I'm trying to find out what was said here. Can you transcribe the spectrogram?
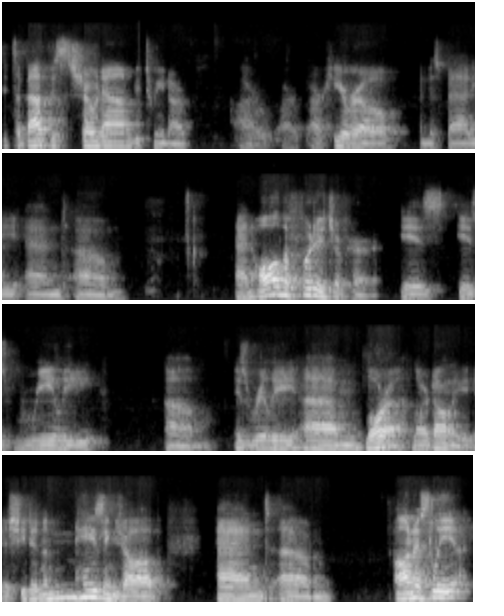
it's about this showdown between our our, our, our hero and this baddie and um, and all the footage of her is is really um, is really um, Laura Laura Donnelly. She did an amazing job, and um, honestly,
